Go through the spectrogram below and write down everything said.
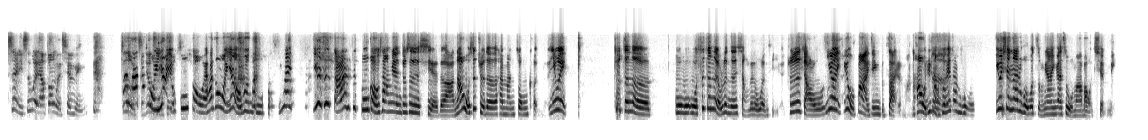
所以你是为了要帮我签名？” 他他跟我一样有 Google 哎，他跟我一样有问 Google，因为因为这答案是 Google 上面就是写的啊。然后我是觉得还蛮中肯的，因为就真的，我我我是真的有认真想这个问题。就是假如因为因为我爸已经不在了嘛，然后我就想说，哎、嗯，那如果因为现在如果我怎么样，应该是我妈帮我签名。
